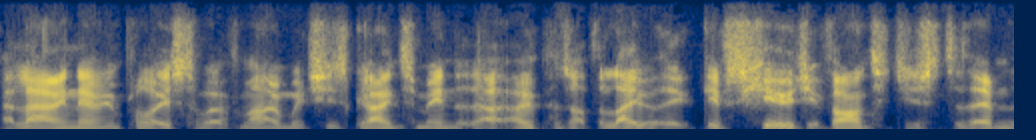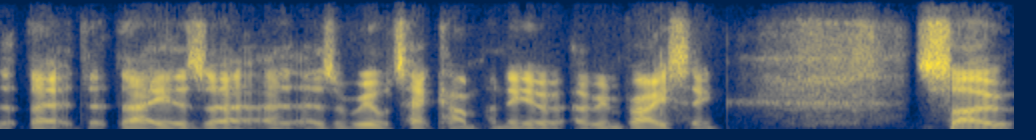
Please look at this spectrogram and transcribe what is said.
allowing their employees to work from home, which is going to mean that that opens up the labor. It gives huge advantages to them that they, that they as a as a real tech company are, are embracing. So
